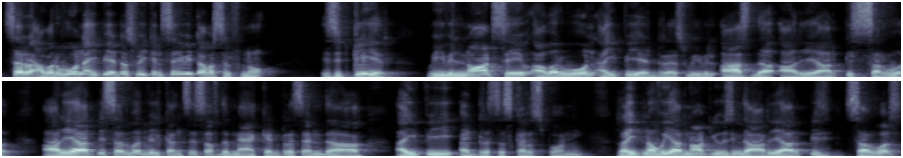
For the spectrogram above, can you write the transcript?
sir, our own IP address, we can save it ourselves. No, is it clear? We will not save our own IP address. We will ask the RARP server. RARP server will consist of the MAC address and the IP addresses corresponding. Right now we are not using the RARP servers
